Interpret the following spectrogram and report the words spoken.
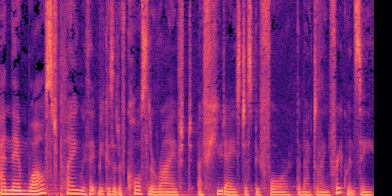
And then, whilst playing with it, because it, of course, it arrived a few days just before the Magdalene frequency,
